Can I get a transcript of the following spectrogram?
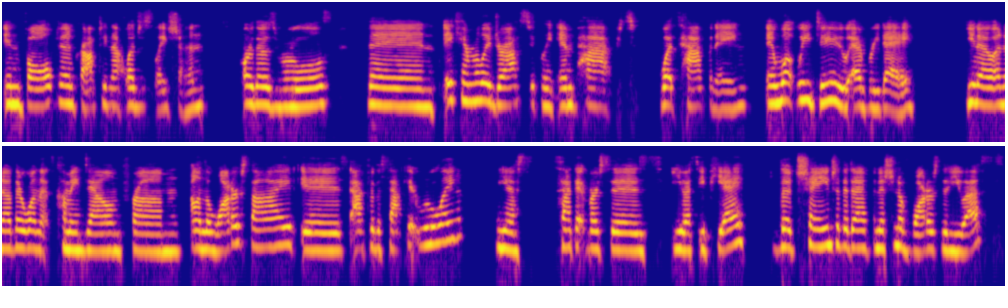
involved in crafting that legislation or those rules, then it can really drastically impact what's happening and what we do every day. You know, another one that's coming down from on the water side is after the Sackett ruling, you know, Sackett versus US EPA, the change of the definition of waters of the US.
